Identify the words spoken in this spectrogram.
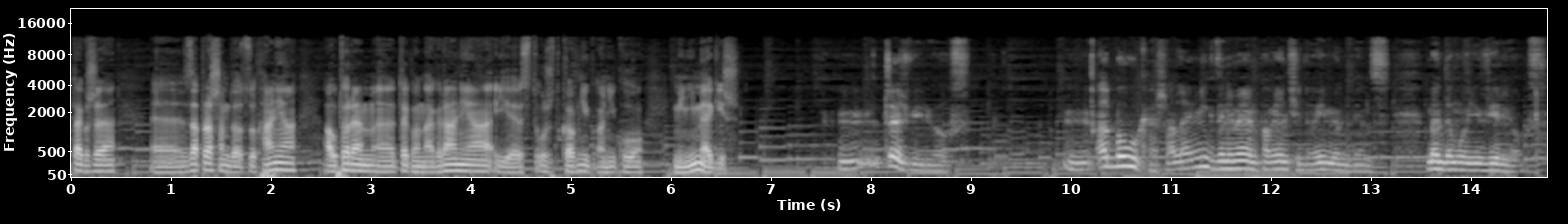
Także e, zapraszam do odsłuchania. Autorem e, tego nagrania jest użytkownik o niku Minimegisz. Mm, cześć Wilius. Mm, albo Łukasz, ale nigdy nie miałem pamięci do imion, więc będę mówił Virios.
